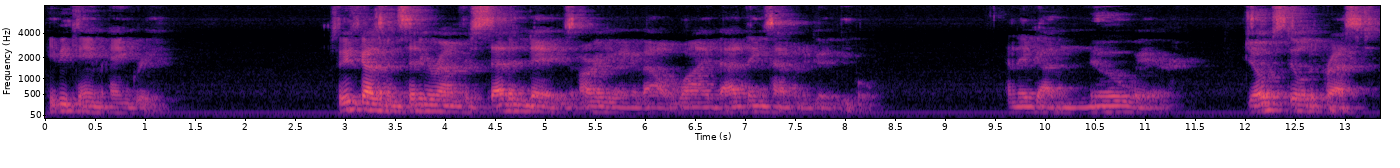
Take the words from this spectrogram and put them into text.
he became angry. So these guys have been sitting around for seven days arguing about why bad things happen to good people. And they've gotten nowhere. Job's still depressed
